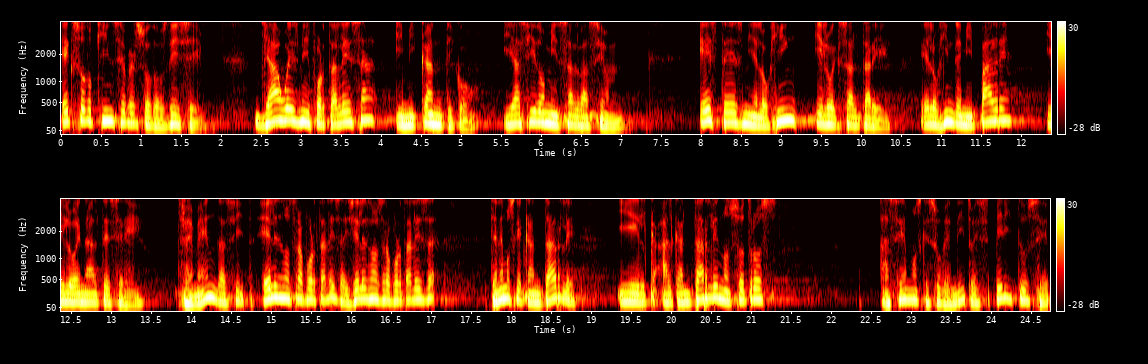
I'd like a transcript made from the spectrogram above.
Éxodo 15, verso 2. Dice, Yahweh es mi fortaleza y mi cántico, y ha sido mi salvación. Este es mi Elohim y lo exaltaré. Elohim de mi Padre y lo enalteceré. Tremenda cita. Él es nuestra fortaleza. Y si Él es nuestra fortaleza, tenemos que cantarle. Y al cantarle nosotros hacemos que su bendito espíritu se,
